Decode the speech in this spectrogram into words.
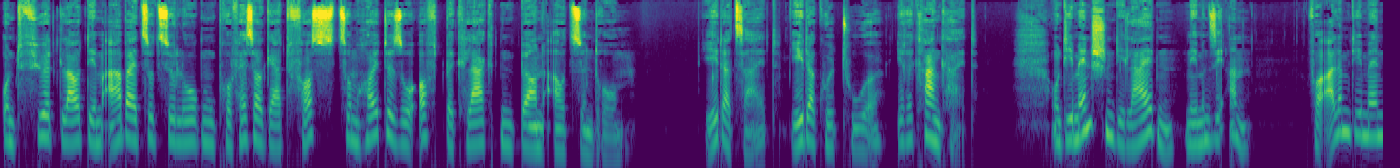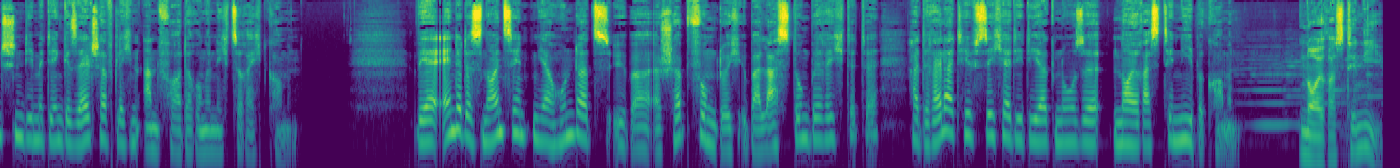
und führt laut dem Arbeitssoziologen Professor Gerd Voss zum heute so oft beklagten Burnout-Syndrom. Jederzeit, jeder Kultur ihre Krankheit. Und die Menschen, die leiden, nehmen sie an. Vor allem die Menschen, die mit den gesellschaftlichen Anforderungen nicht zurechtkommen. Wer Ende des 19. Jahrhunderts über Erschöpfung durch Überlastung berichtete, hat relativ sicher die Diagnose Neurasthenie bekommen. Neurasthenie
